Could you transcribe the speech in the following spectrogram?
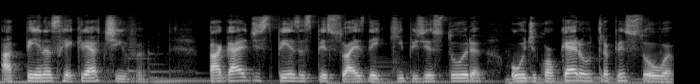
apenas recreativa. Pagar despesas pessoais da equipe gestora ou de qualquer outra pessoa.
